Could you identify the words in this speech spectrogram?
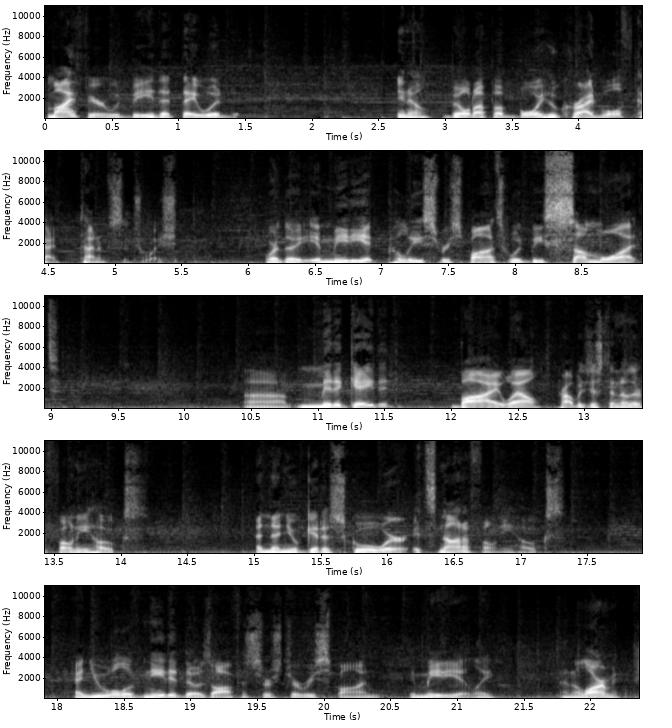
my fear would be that they would, you know, build up a boy who cried wolf kind of situation, where the immediate police response would be somewhat uh, mitigated by, well, probably just another phony hoax. And then you'll get a school where it's not a phony hoax, and you will have needed those officers to respond immediately and alarmingly.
